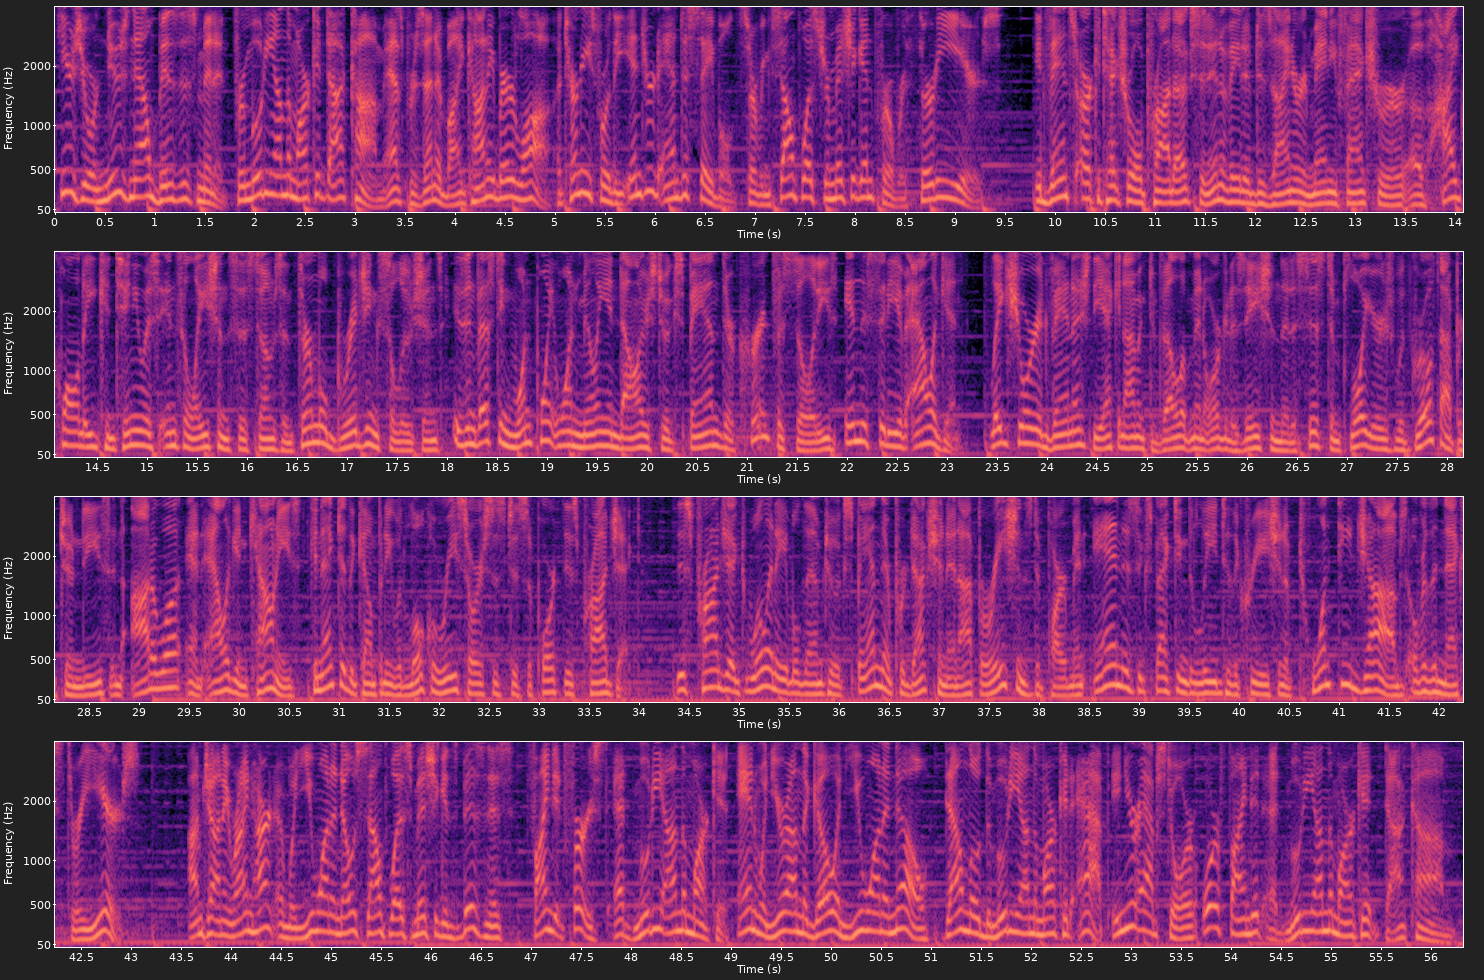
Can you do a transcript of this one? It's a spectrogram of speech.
Here's your News Now Business Minute from MoodyOnTheMarket.com as presented by Conybeare Law, attorneys for the injured and disabled, serving southwestern Michigan for over 30 years. Advanced Architectural Products, an innovative designer and manufacturer of high quality continuous insulation systems and thermal bridging solutions, is investing $1.1 million to expand their current facilities in the city of Allegan. Lakeshore Advantage, the economic development organization that assists employers with growth opportunities in Ottawa and Allegan counties, connected the company with local resources to support this project. This project will enable them to expand their production and operations department and is expecting to lead to the creation of 20 jobs over the next three years. I'm Johnny Reinhardt, and when you want to know Southwest Michigan's business, find it first at Moody on the Market. And when you're on the go and you want to know, download the Moody on the Market app in your App Store or find it at moodyonthemarket.com.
